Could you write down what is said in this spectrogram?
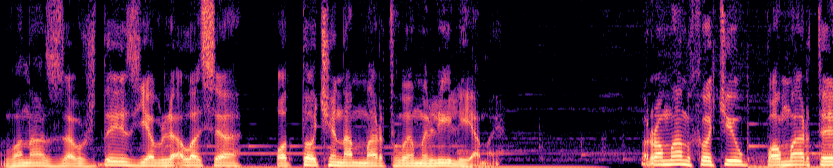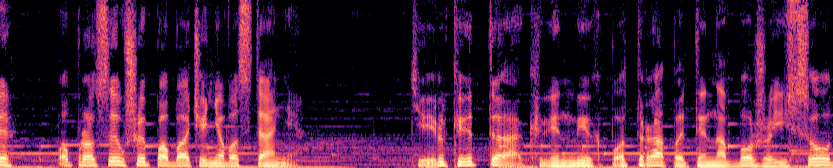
Вона завжди з'являлася оточена мертвими ліліями. Роман хотів померти, попросивши побачення востаннє. Тільки так він міг потрапити на Божий суд,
